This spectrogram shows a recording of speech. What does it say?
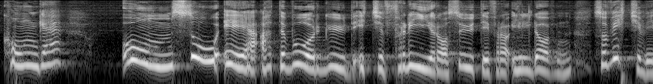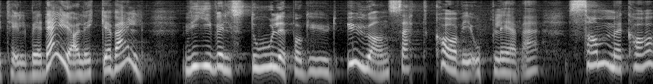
konge, om så er at vår Gud ikke frir oss ut ifra ildovnen, så vil ikke vi tilbe deg allikevel. Vi vil stole på Gud uansett hva vi opplever. Samme hva,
